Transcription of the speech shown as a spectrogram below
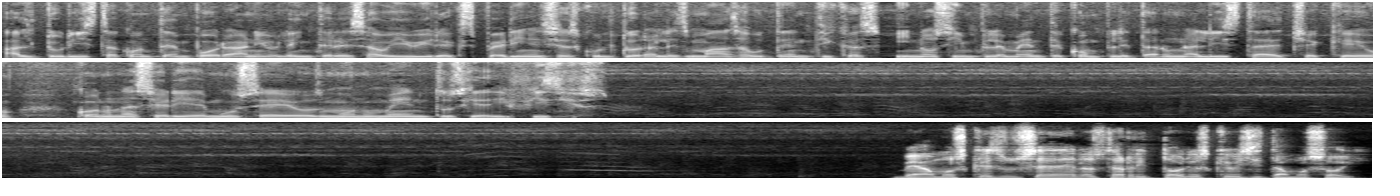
Al turista contemporáneo le interesa vivir experiencias culturales más auténticas y no simplemente completar una lista de chequeo con una serie de museos, monumentos y edificios. Veamos qué sucede en los territorios que visitamos hoy.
